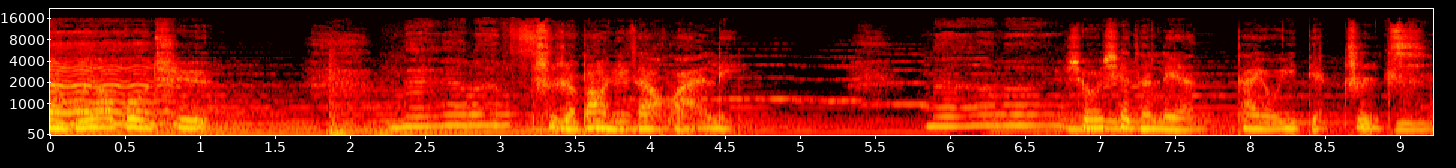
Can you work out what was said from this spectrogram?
想回到过去，试着抱你在怀里，羞怯的脸带有一点稚气，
